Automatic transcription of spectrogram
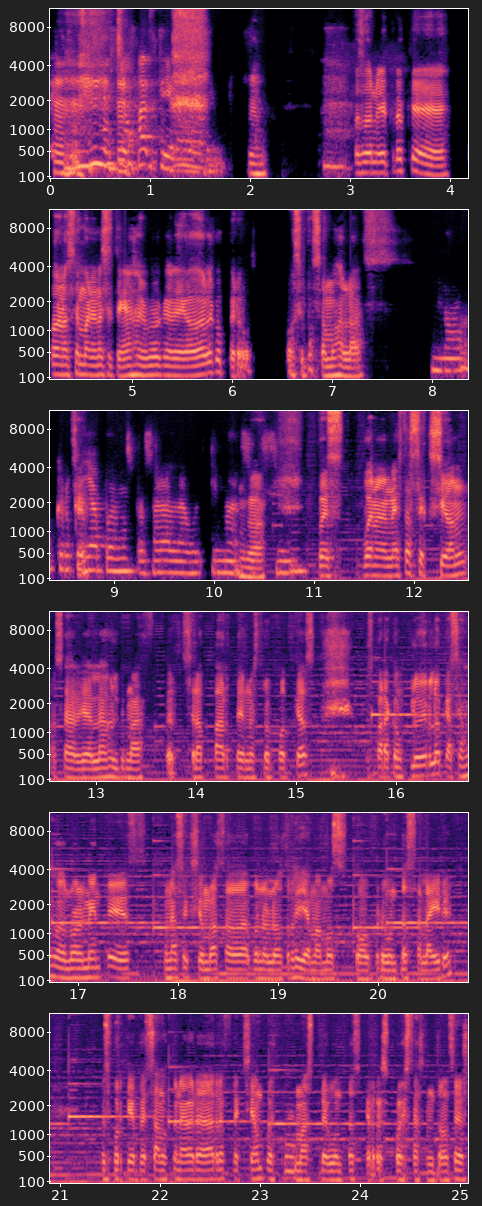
mucho más tiempo. Pues bueno, yo creo que, bueno, no sé, Mariana, si tengas algo que agregar algo, pero o si pasamos a las no, creo que ya podemos pasar a la última sección. Pues bueno, en esta sección, o sea, ya la última tercera parte de nuestro podcast, pues para concluir lo que hacemos normalmente es una sección basada, bueno, nosotros le llamamos como preguntas al aire, pues porque empezamos con una verdadera reflexión, pues con más preguntas que respuestas. Entonces,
